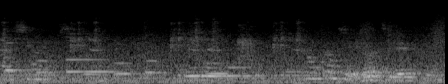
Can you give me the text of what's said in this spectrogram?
할 시간이 없어 그리고 평상시에 이러지 to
